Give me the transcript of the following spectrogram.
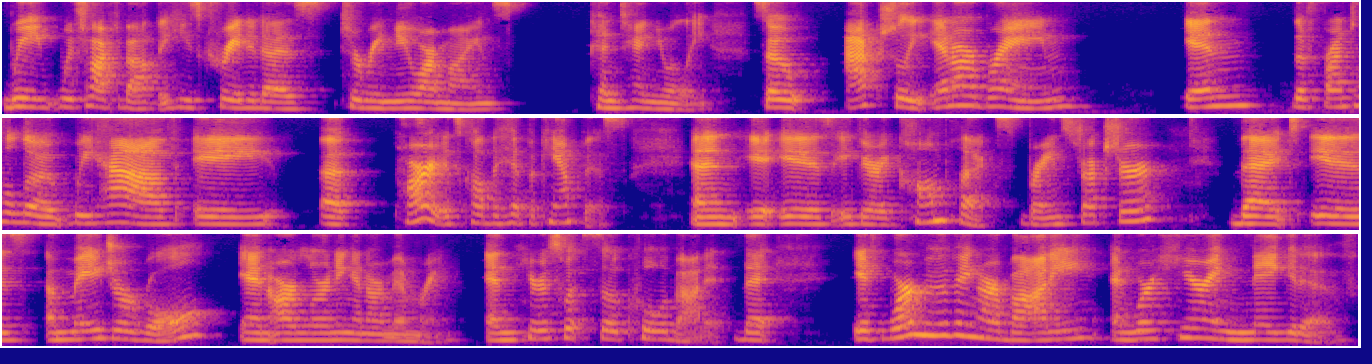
we we've talked about that he's created us to renew our minds continually so actually in our brain in the frontal lobe, we have a, a part, it's called the hippocampus. And it is a very complex brain structure that is a major role in our learning and our memory. And here's what's so cool about it that if we're moving our body and we're hearing negative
